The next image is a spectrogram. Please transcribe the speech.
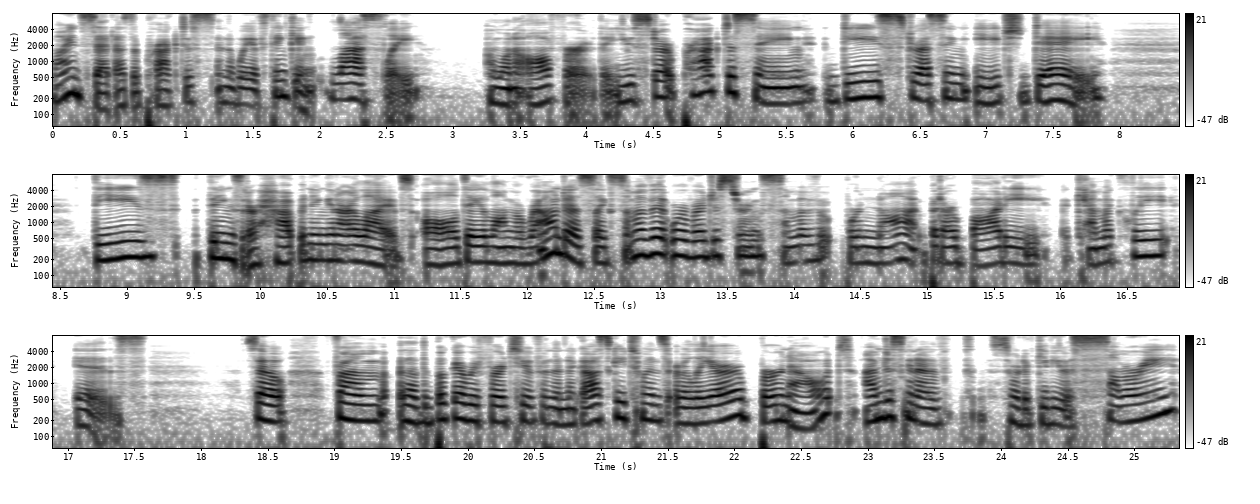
mindset as a practice and a way of thinking. Lastly, I want to offer that you start practicing de stressing each day. These things that are happening in our lives all day long around us, like some of it we're registering, some of it we're not, but our body chemically is. So, from uh, the book I referred to from the Nagoski twins earlier, Burnout, I'm just going to sort of give you a summary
